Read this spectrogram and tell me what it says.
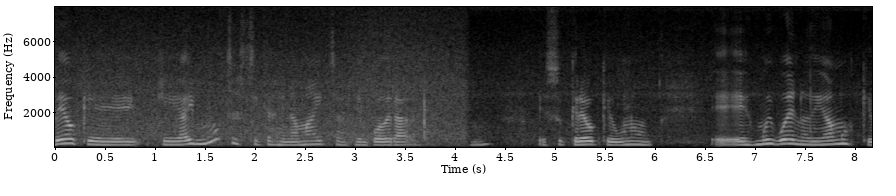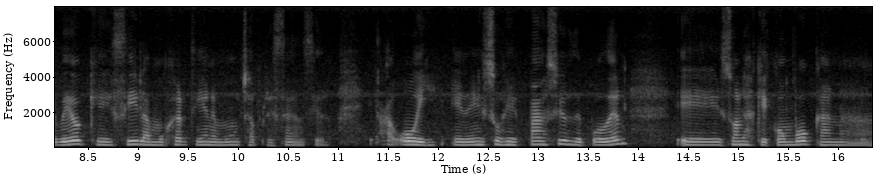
veo que, hay muchas chicas en Amaicha empoderadas. Eso creo que uno eh, es muy bueno, digamos, que veo que sí, la mujer tiene mucha presencia. Hoy, en esos espacios de poder, eh, son las que convocan a,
